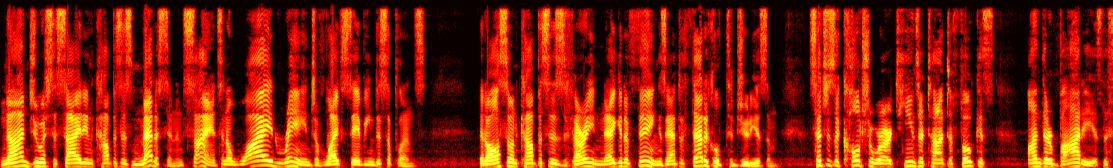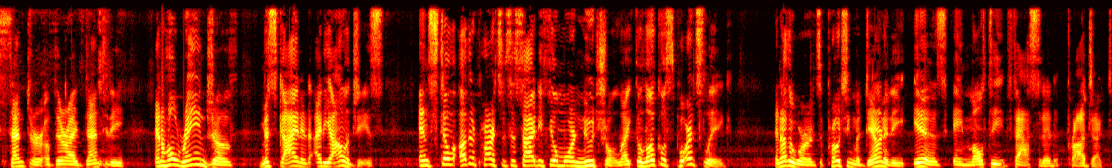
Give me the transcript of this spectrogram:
Non Jewish society encompasses medicine and science and a wide range of life saving disciplines. It also encompasses very negative things antithetical to Judaism, such as a culture where our teens are taught to focus on their body as the center of their identity, and a whole range of misguided ideologies. And still, other parts of society feel more neutral, like the local sports league. In other words, approaching modernity is a multifaceted project.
